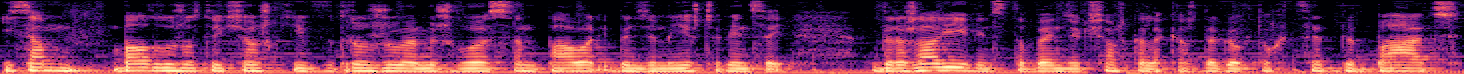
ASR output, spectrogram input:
I sam bardzo dużo z tej książki wdrożyłem już w OSM Power i będziemy jeszcze więcej wdrażali, więc to będzie książka dla każdego, kto chce dbać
